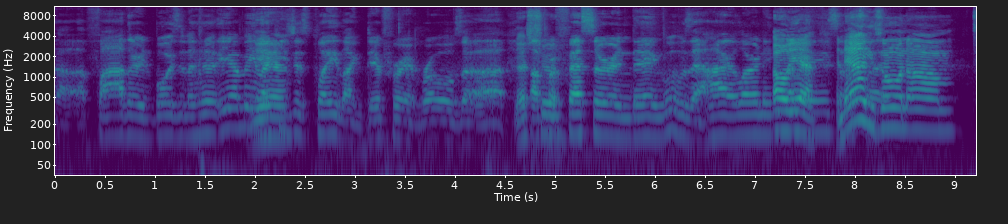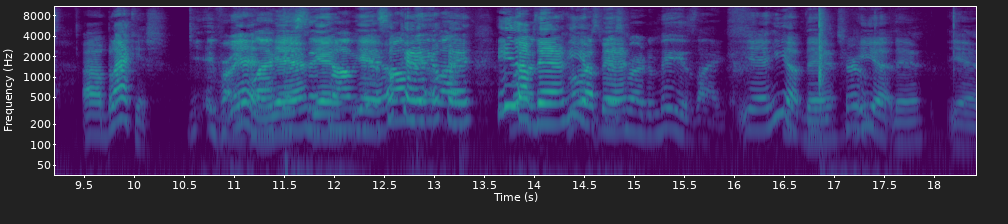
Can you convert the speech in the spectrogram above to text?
A, a father in Boyz n the Hood. You know what I mean? Yeah. Like he's just played like different roles. Uh, That's a true. professor and then what was that? Higher learning. Oh yeah, I mean? So and now he's like- on um, uh, Black-ish. Yeah, right, yeah, Black yeah, and yeah, yeah. so I okay, mean, okay. Like, He's up there. He Lawrence up there. Fishburne to me is like. Yeah, he up there. True. He up there. Yeah,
